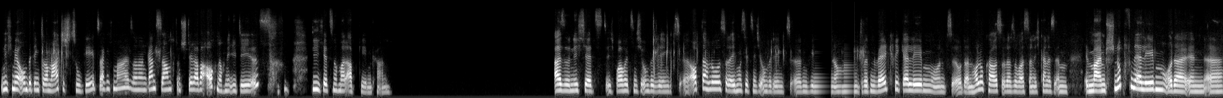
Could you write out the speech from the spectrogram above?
nicht mehr unbedingt dramatisch zugeht, sag ich mal, sondern ganz sanft und still, aber auch noch eine Idee ist, die ich jetzt nochmal abgeben kann. Also nicht jetzt, ich brauche jetzt nicht unbedingt äh, obdachlos oder ich muss jetzt nicht unbedingt irgendwie noch einen dritten Weltkrieg erleben und, oder einen Holocaust oder sowas, sondern ich kann es im, in meinem Schnupfen erleben oder in, äh,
